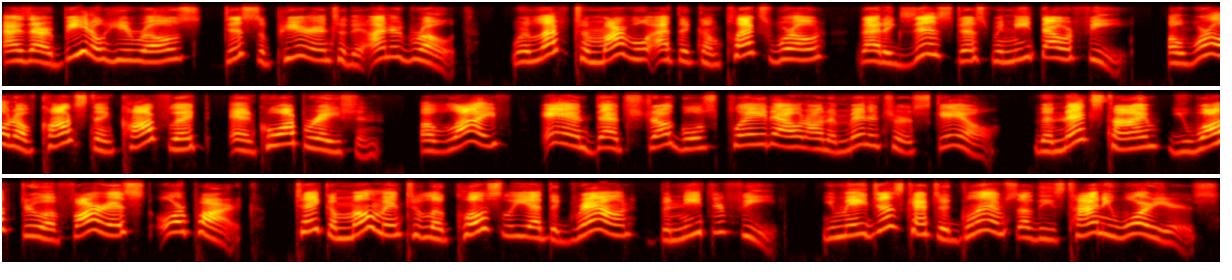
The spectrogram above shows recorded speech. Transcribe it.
As our beetle heroes disappear into the undergrowth, we're left to marvel at the complex world that exists just beneath our feet. A world of constant conflict and cooperation, of life and death struggles played out on a miniature scale. The next time you walk through a forest or park, take a moment to look closely at the ground beneath your feet. You may just catch a glimpse of these tiny warriors,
